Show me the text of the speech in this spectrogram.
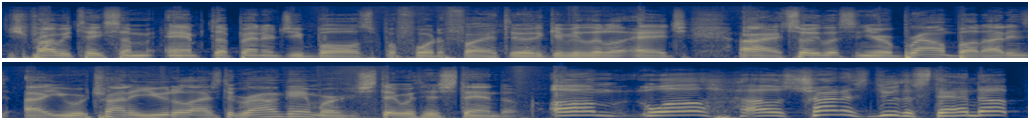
You should probably take some amped up energy balls before the fight, dude, to give you a little edge. All right, so listen, you're a brown belt. I didn't. Uh, you were trying to utilize the ground game or stay with his stand up. Um, well, I was trying to do the stand up,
